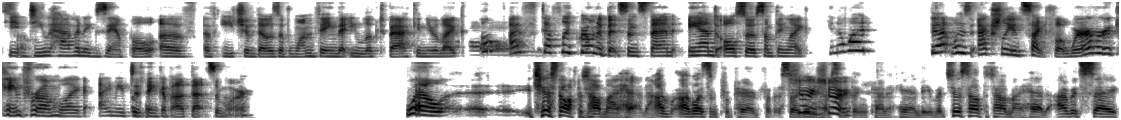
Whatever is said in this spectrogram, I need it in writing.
so. Do you have an example of of each of those of one thing that you looked back and you're like, oh, I've definitely grown a bit since then, and also something like, you know what, that was actually insightful. Wherever it came from, like I need to okay. think about that some more. Well, uh, just off the top of my head, I, I wasn't prepared for this, so sure, I didn't have sure. something kind of handy. But just off the top of my head, I would say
